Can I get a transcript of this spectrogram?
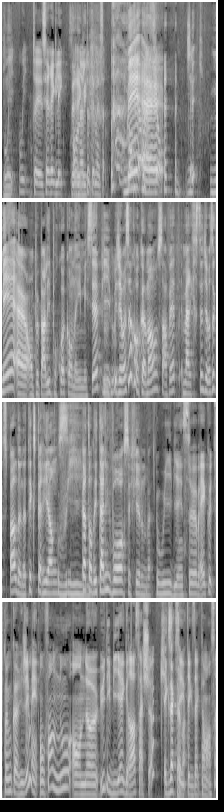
fini? Oui, oui. C'est réglé. On réglé. a tout aimé ça. Mais, euh, mais, mais, euh, on peut parler de pourquoi qu'on a aimé ça. Puis j'aimerais ça qu'on commence, en fait. Marie-Christine, j'aimerais ça que tu parles de notre expérience Oui. quand on est allé voir ce film. Oui, bien sûr. Ben écoute, tu peux me corriger, mais au fond, nous, on a eu des billets grâce à Choc. Exactement. C'est exactement ça.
